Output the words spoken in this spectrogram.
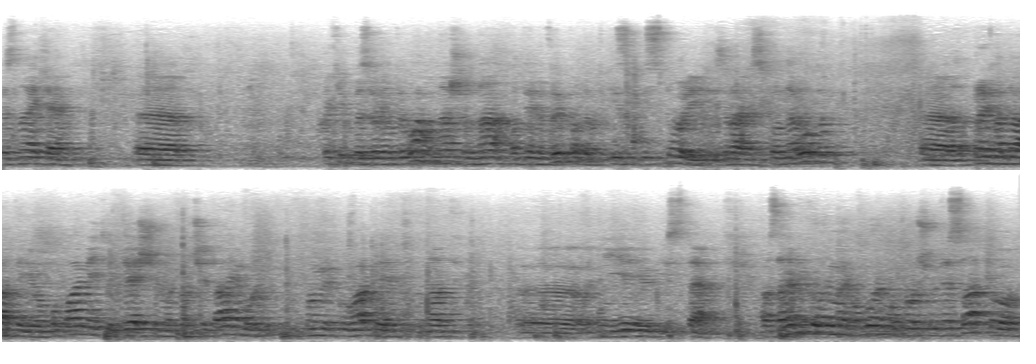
ви знаєте, хотів би звернути увагу нашу на один випадок із історії ізраїльського народу, е, пригадати його по пам'яті, те, що ми прочитаємо, і поміркувати над е, однією із тем. А взагалі, коли ми говоримо про чудеса, то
